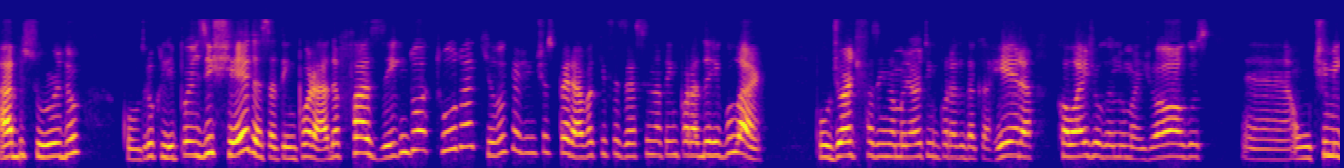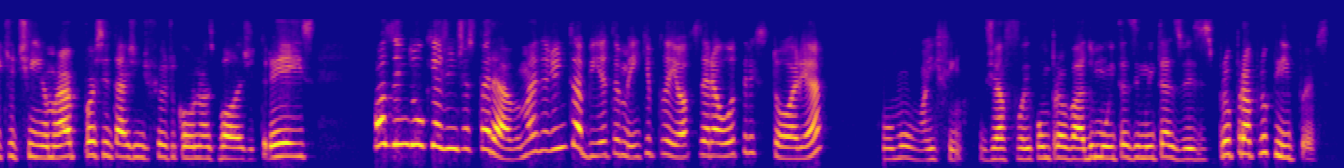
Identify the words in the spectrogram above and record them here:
absurdo contra o Clippers e chega essa temporada fazendo tudo aquilo que a gente esperava que fizesse na temporada regular. O George fazendo a melhor temporada da carreira, Kawhi jogando mais jogos, é, um time que tinha maior porcentagem de field goal nas bolas de três, fazendo o que a gente esperava. Mas a gente sabia também que playoffs era outra história, como, enfim, já foi comprovado muitas e muitas vezes para o próprio Clippers.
